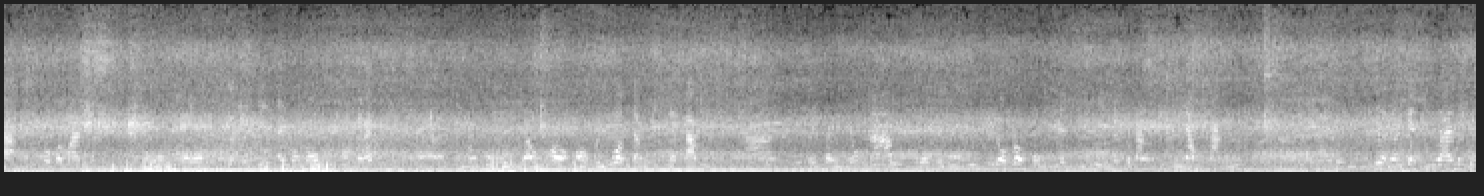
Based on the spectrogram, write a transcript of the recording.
กาสก็ประมาณสองตอนแล้วให้เด็กให้น้องๆทุกคนนะครับน้องๆทุกคนเดี๋ยวก็เอาไปร่วมทำกิจกรรมไปใส่น้องน้ำเราไปดูพื้นที่รอบๆของโรงเรียนที่มีลักษณะมีน้ำขังเรื่องการจัดยุงลายมันจะ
